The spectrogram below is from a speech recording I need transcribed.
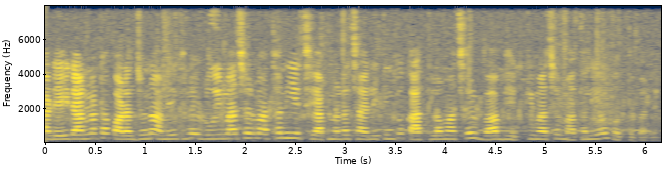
আর এই রান্নাটা করার জন্য আমি এখানে রুই মাছের মাথা নিয়েছি। আপনারা চাইলে কিন্তু কাতলা মাছের বা ভেটকি মাছের মাথা নিয়েও করতে পারেন।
